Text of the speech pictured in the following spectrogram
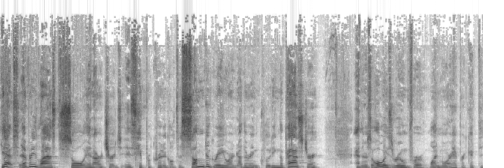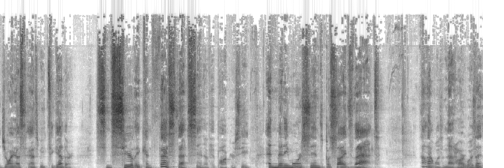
Yes, every last soul in our church is hypocritical to some degree or another, including the pastor. And there's always room for one more hypocrite to join us as we together sincerely confess that sin of hypocrisy and many more sins besides that. Now, that wasn't that hard, was it?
